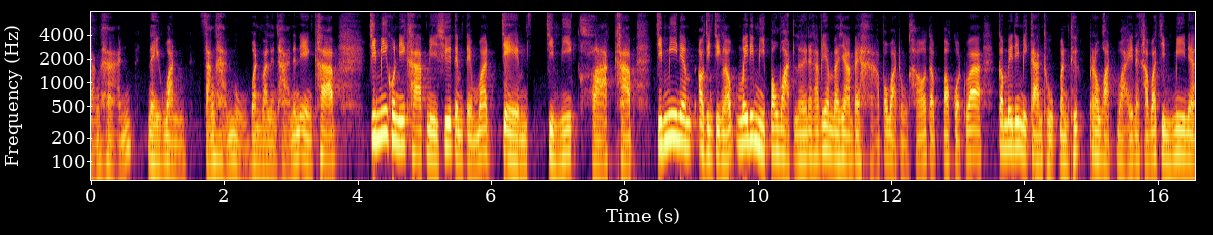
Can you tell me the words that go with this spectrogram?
สังหารในวันสังหารหมู่วันวาเลนไทน์นั่นเองครับจิมมี่คนนี้ครับมีชื่อเต็มๆว่าเจมส์จิมมี่คลาร์กครับจิมมี่เนี่ยเอาจริงๆแล้วไม่ได้มีประวัติเลยนะครับพี่พยายามไปหาประวัติของเขา แต่ปรากฏว่าก็ไม่ได้มีการถูกบันทึกประวัติไว้นะครับว่าจิมมี่เนี่ย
